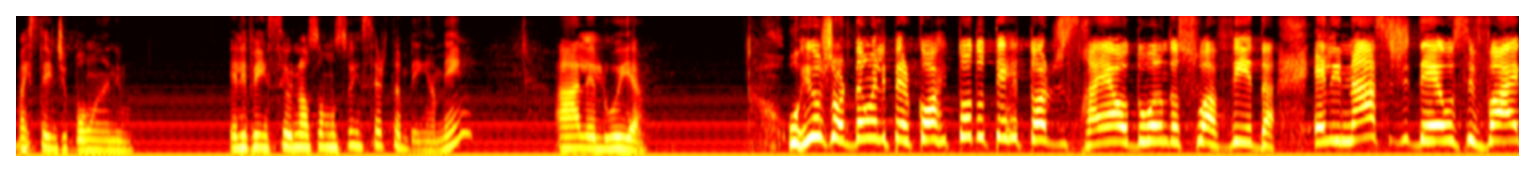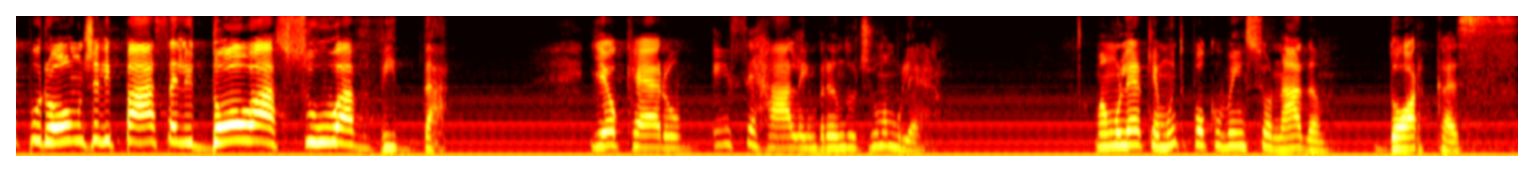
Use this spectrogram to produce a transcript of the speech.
Mas tem de bom ânimo. Ele venceu e nós vamos vencer também, amém? Aleluia. O Rio Jordão, ele percorre todo o território de Israel, doando a sua vida. Ele nasce de Deus e vai por onde ele passa, ele doa a sua vida. E eu quero encerrar lembrando de uma mulher. Uma mulher que é muito pouco mencionada, Dorcas.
